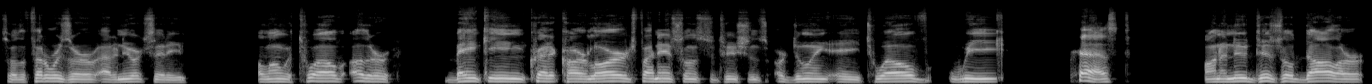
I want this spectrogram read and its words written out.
so the Federal Reserve out of New York City, along with 12 other banking, credit card, large financial institutions are doing a 12 week test on a new digital dollar.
